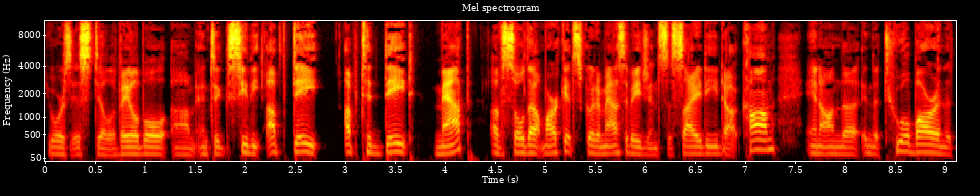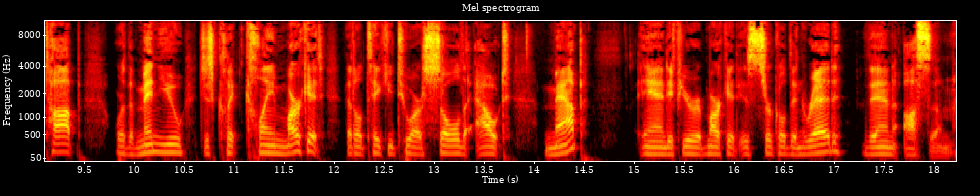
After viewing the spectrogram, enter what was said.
yours is still available. Um, and to see the update, up to date map of sold out markets, go to massiveagentsociety.com and on the, in the toolbar in the top or the menu, just click claim market. That'll take you to our sold out map. And if your market is circled in red, then awesome.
